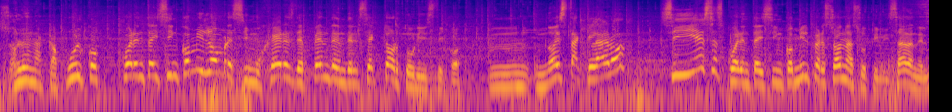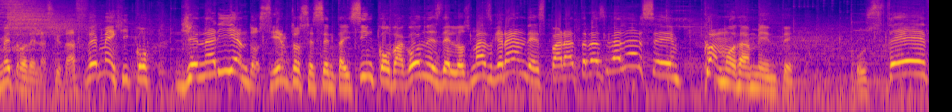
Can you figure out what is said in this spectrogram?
Solo en Acapulco, 45 mil hombres y mujeres dependen del sector turístico. Mm, ¿No está claro? Si esas 45 mil personas utilizaran el metro de la Ciudad de México, llenarían 265 vagones de los más grandes para trasladarse cómodamente. ¿Usted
